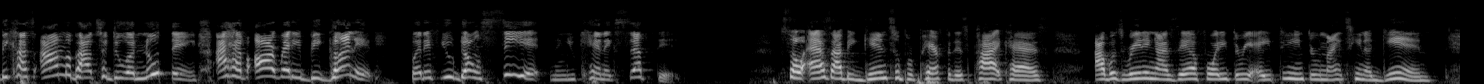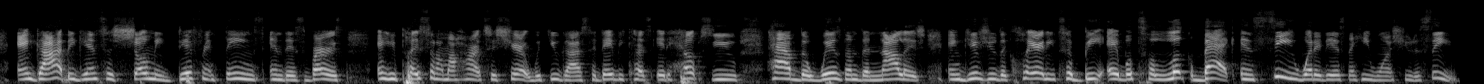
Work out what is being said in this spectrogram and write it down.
because I'm about to do a new thing. I have already begun it. But if you don't see it, then you can't accept it. So as I begin to prepare for this podcast, I was reading Isaiah 43 18 through 19 again, and God began to show me different things in this verse. And He placed it on my heart to share it with you guys today because it helps you have the wisdom, the knowledge, and gives you the clarity to be able to look back and see what it is that He wants you to see.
